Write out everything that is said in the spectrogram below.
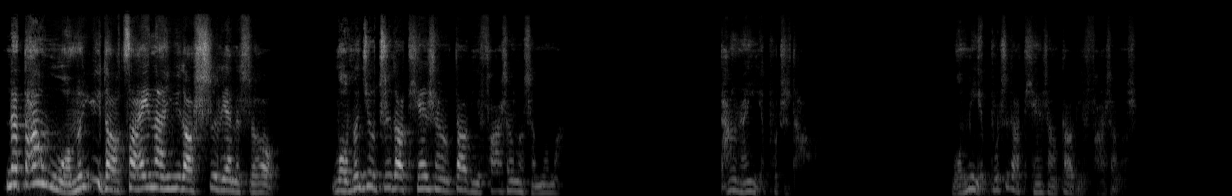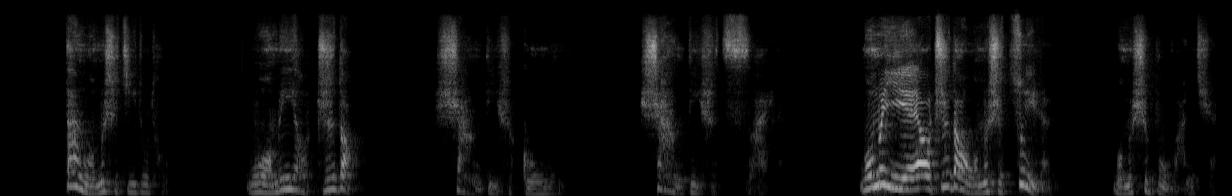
那当我们遇到灾难、遇到试炼的时候，我们就知道天上到底发生了什么吗？当然也不知道啊。我们也不知道天上到底发生了什么。但我们是基督徒，我们要知道，上帝是公义的，上帝是慈爱的。我们也要知道，我们是罪人，我们是不完全。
